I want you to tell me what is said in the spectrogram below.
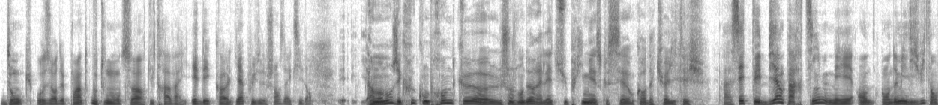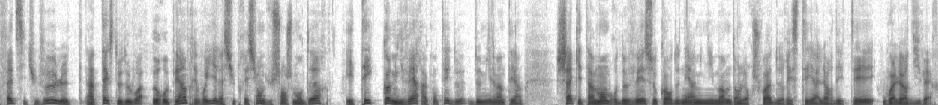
Donc, aux heures de pointe où tout le monde sort du travail et de l'école, il y a plus de chances d'accident. À un moment, j'ai cru comprendre que euh, le changement d'heure allait être supprimé. Est-ce que c'est encore d'actualité? Bah, c'était bien parti, mais en, 2018, en fait, si tu veux, un texte de loi européen prévoyait la suppression du changement d'heure été comme hiver à compter de 2021. Chaque État membre devait se coordonner un minimum dans leur choix de rester à l'heure d'été ou à l'heure d'hiver.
